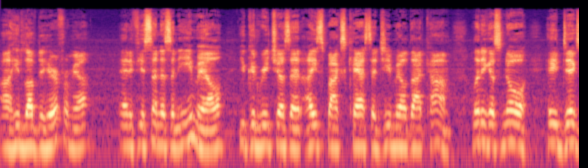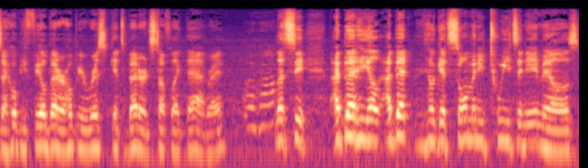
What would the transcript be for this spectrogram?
Uh, he'd love to hear from you. And if you send us an email, you can reach us at iceboxcast at gmail.com, letting us know, hey, Diggs, I hope you feel better. I hope your wrist gets better and stuff like that, right? Uh-huh. Let's see. I bet he'll. I bet he'll get so many tweets and emails.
